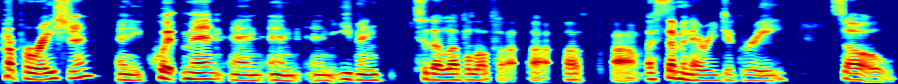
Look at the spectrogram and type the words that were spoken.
preparation and equipment and and and even to the level of a, of uh, a seminary degree so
